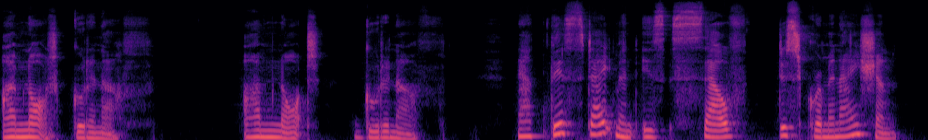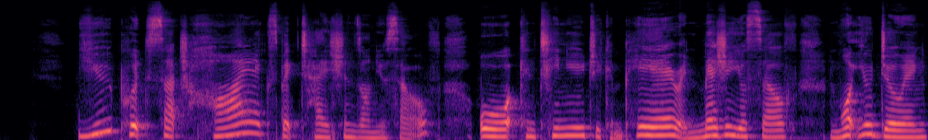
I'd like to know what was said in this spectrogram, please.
I'm not good enough. I'm not good enough. Now, this statement is self discrimination you put such high expectations on yourself or continue to compare and measure yourself and what you're doing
